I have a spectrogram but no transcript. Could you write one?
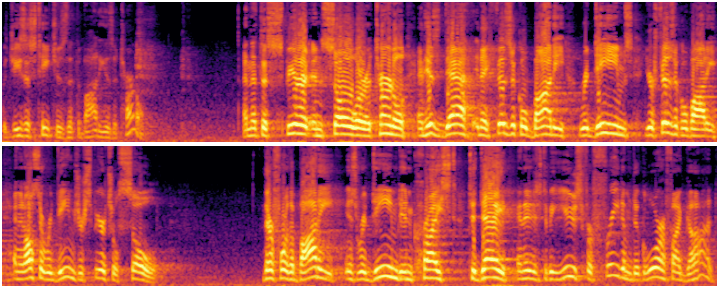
But Jesus teaches that the body is eternal and that the spirit and soul are eternal, and his death in a physical body redeems your physical body, and it also redeems your spiritual soul. Therefore, the body is redeemed in Christ today, and it is to be used for freedom to glorify God.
